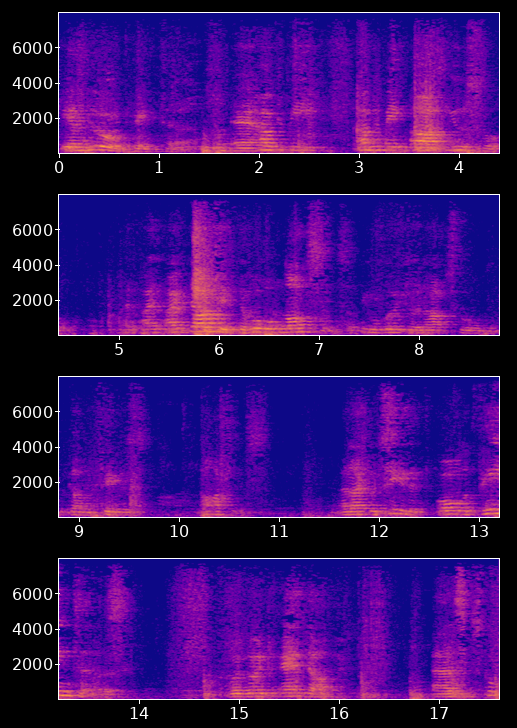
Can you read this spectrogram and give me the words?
be a mural painter, uh, how to be, how to make art useful. I, I doubted the whole nonsense of people going to an art school become famous artists. And I could see that all the painters were going to end up as school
